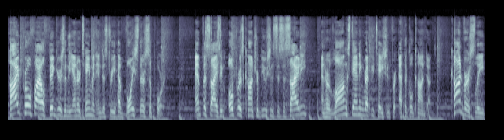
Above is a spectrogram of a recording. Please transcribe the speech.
High profile figures in the entertainment industry have voiced their support, emphasizing Oprah's contributions to society and her long standing reputation for ethical conduct. Conversely,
